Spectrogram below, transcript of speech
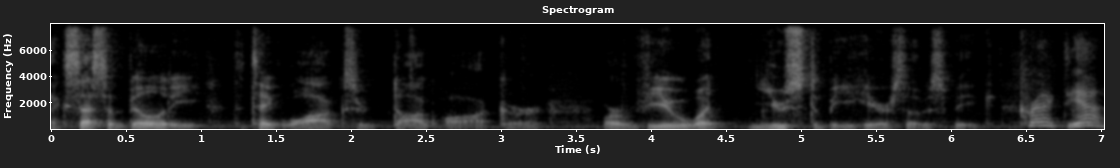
accessibility to take walks or dog walk or or view what used to be here, so to speak. Correct, yeah.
